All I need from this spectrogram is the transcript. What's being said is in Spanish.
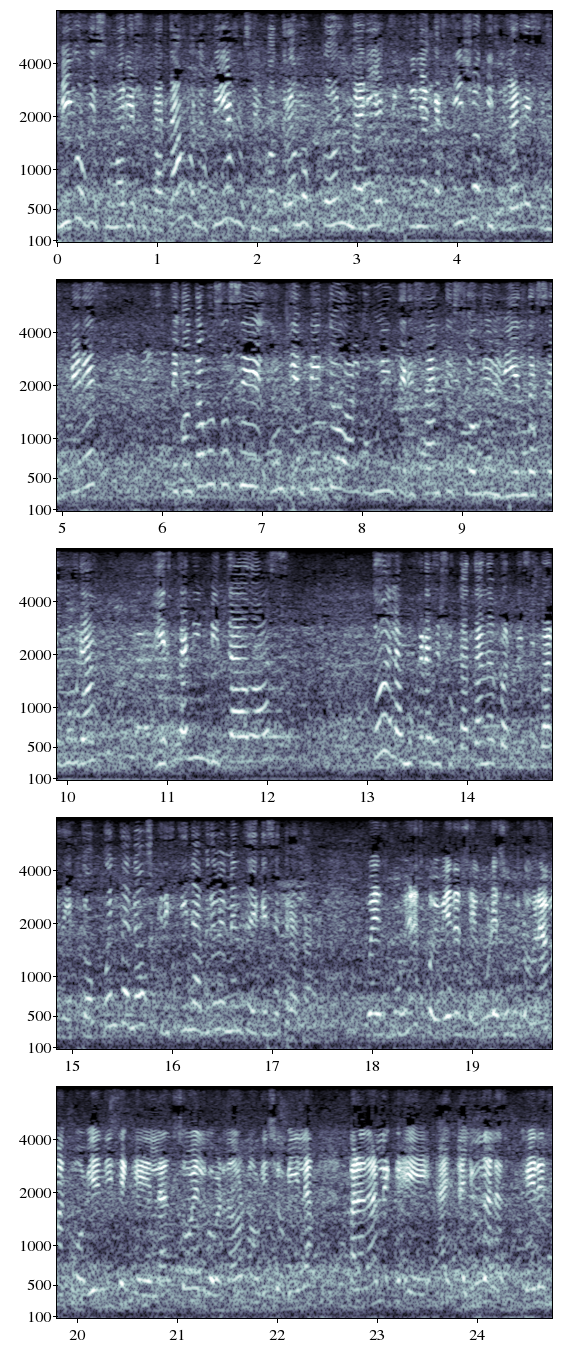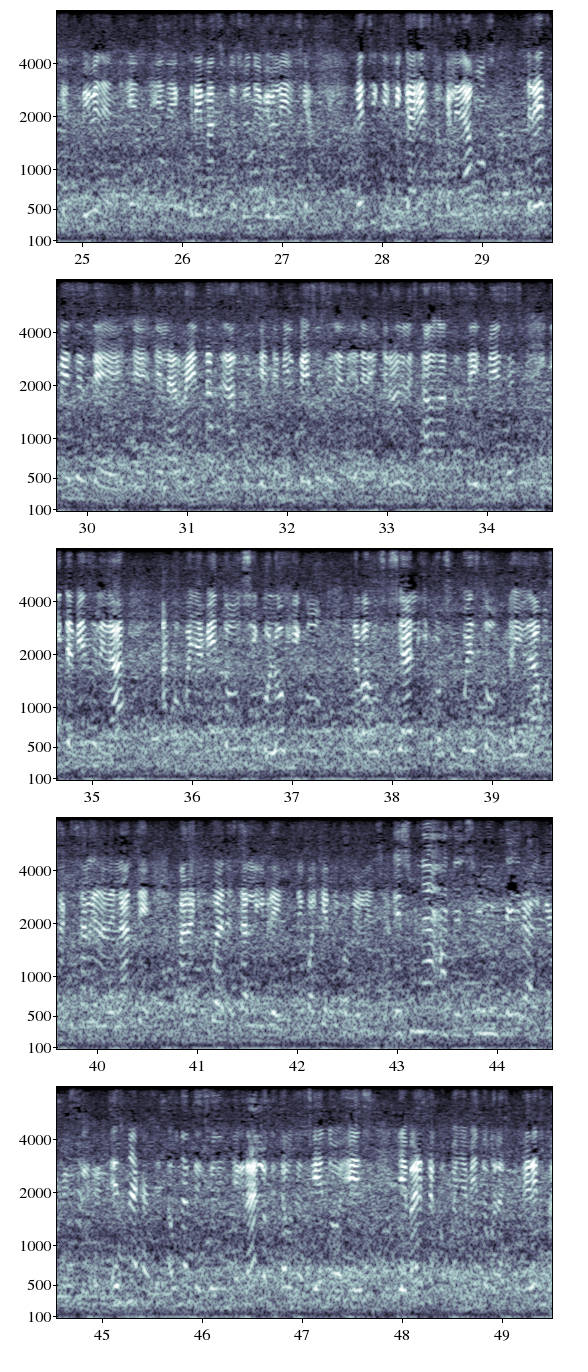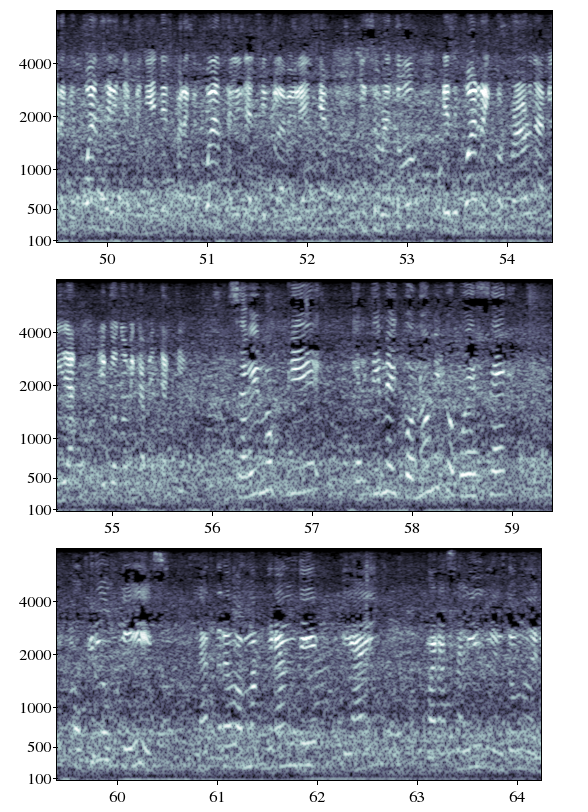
Amigos de Sumario Yucatán, buenos días. Nos encontramos con María Cristina Castillo, titular de Mujeres. Te contamos hace un tiempito algo muy interesante sobre vivienda segura y están invitadas todas las mujeres de Yucatán a participar de esto. Cuéntanos, Cristina, brevemente de qué se trata. Pues Mujeres con Vivienda Segura es un programa, como bien dicen, que lanzó el gobernador Mauricio Vila para darle eh, ayuda a las mujeres que viven en, extrema situación de violencia. ¿Qué significa esto? Que le damos tres meses de, la renta, se da hasta 7 mil pesos en el, interior del Estado, hasta seis meses, y también se le da acompañamiento psicológico, trabajo social y por supuesto le ayudamos a que salgan adelante para que puedan estar libres de cualquier tipo de violencia. Es una atención integral que reciben. Es una, atención integral, lo que estamos haciendo es llevar este acompañamiento con las mujeres para que puedan ser independientes, para que puedan salir del ciclo de la violencia y sobre todo que se puedan reincorporar a una vida económicamente activa. Sabemos que el tema económico puede ser, o creo que es, la traba más grande que hay para salir del entorno de.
